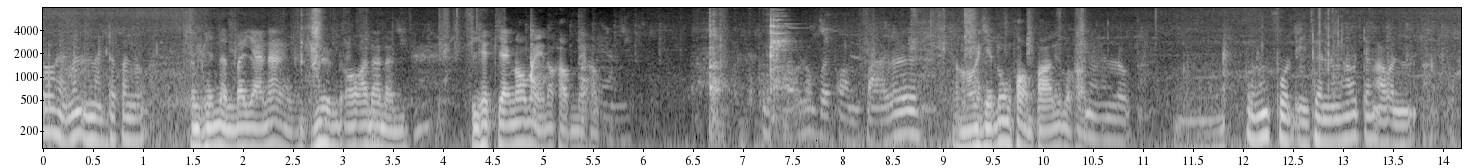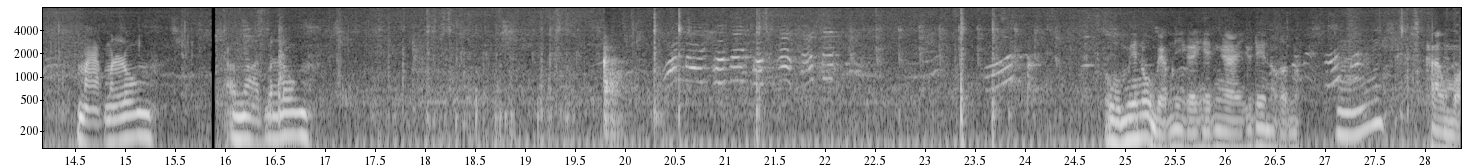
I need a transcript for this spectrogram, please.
รอให้มันอันนั้นตะกันลูกผมเห็นนั่นใบยานั่งหนึ่งอ๋ออันนั้นนั่นสีเห็ดแกงหน้อใหม่เนาะครับแม่ครับเอาลงไปพร้อมปลาเลยอ๋อเห็ดลงพร้อมปลาเลยบ่ครับ นั่นลูกผงฝดอีกเทีนึงเขาจังเอาอันหมากมันลง เอาหยอดมันลง อ้เมนูแบบนี้ก็เห็ดง่ายอยู่เด้เนาะครับเนาะหายข้างหมอ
